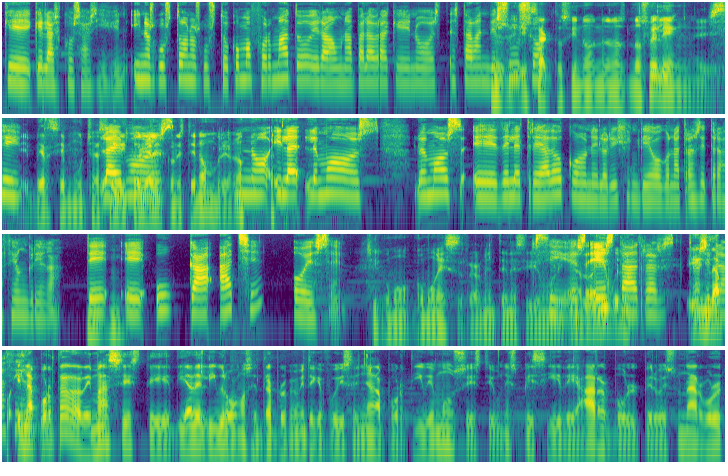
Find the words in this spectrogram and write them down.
que, las cosas lleguen. Y nos gustó, nos gustó como formato, era una palabra que no estaba en desuso. Exacto, sí, no, no, suelen eh, verse muchas editoriales con este nombre, ¿no? No, y lo hemos, lo hemos eh, deletreado con el origen griego, con la transliteración griega. T-E-U-K-H-O-S. Sí, como, como es realmente en ese idioma. Sí, es esta tras, en, la, en la, portada, además, este día del libro, vamos a entrar propiamente, que fue diseñada por ti, vemos este, una especie de árbol, pero es un árbol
